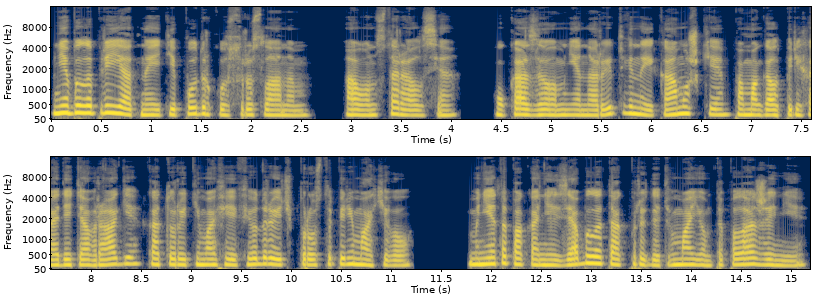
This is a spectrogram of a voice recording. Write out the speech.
Мне было приятно идти под руку с Русланом, а он старался. Указывал мне на рытвины и камушки, помогал переходить овраги, которые Тимофей Федорович просто перемахивал. Мне-то пока нельзя было так прыгать в моем-то положении.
